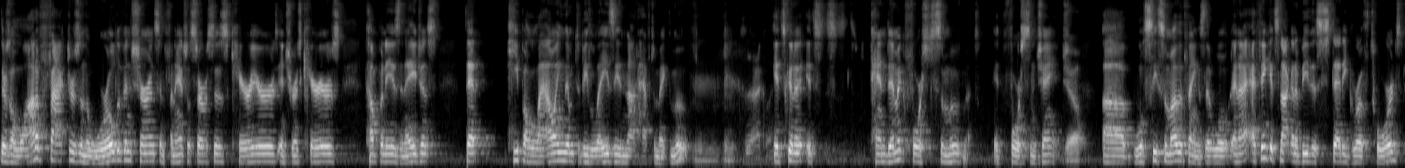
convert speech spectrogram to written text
there's a lot of factors in the world of insurance and financial services, carriers, insurance carriers, companies, and agents that keep allowing them to be lazy and not have to make the move. Exactly. It's gonna. It's pandemic forced some movement. It forced some change. Yeah. Uh, we'll see some other things that will, and I, I think it's not going to be this steady growth towards.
